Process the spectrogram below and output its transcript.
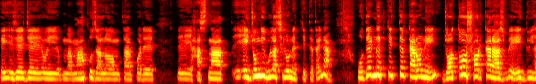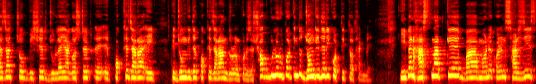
এই যে যে ওই মাহফুজ আলম, তারপরে এই হাসনাত, এই- জঙ্গিগুলা ছিল নেতৃত্বে, তাই না? ওদের নেতৃত্বের কারণেই যত সরকার আসবে, এই দুই হাজার চব্বিশের জুলাই আগস্টের পক্ষে যারা এই এই জঙ্গিদের পক্ষে যারা আন্দোলন করেছে, সবগুলোর উপর কিন্তু জঙ্গিদেরই কর্তৃত্ব থাকবে। ইভেন হাসনাতকে বা মনে করেন সার্জিস,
